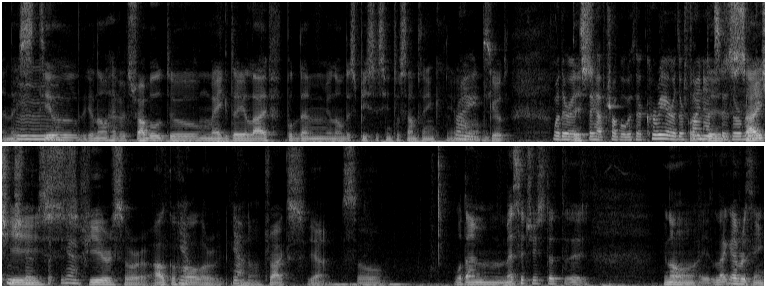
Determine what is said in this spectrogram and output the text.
and they Mm. still, you know, have a trouble to make their life, put them, you know, these pieces into something, you Right. know, good. Whether it's This- they have trouble with their career, their Or the finances, or relationships. psyches, Yeah. fears, or alcohol, or Yeah. you know, drugs. Yeah. So, what I'm message is that. Uh, you know, like everything,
